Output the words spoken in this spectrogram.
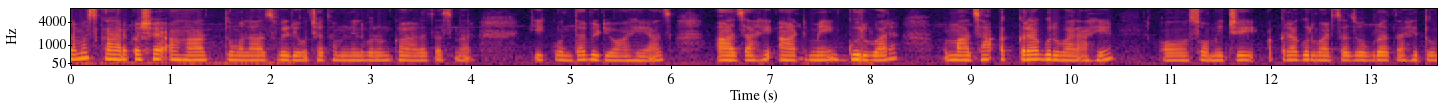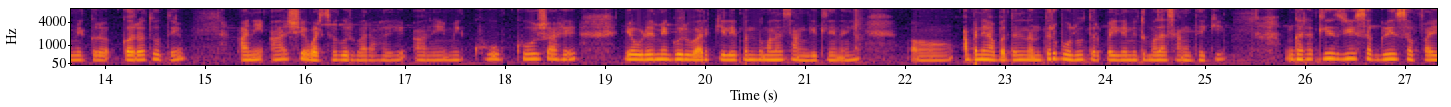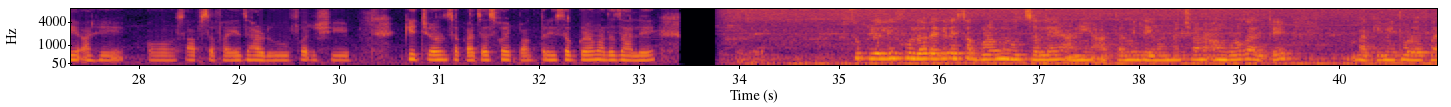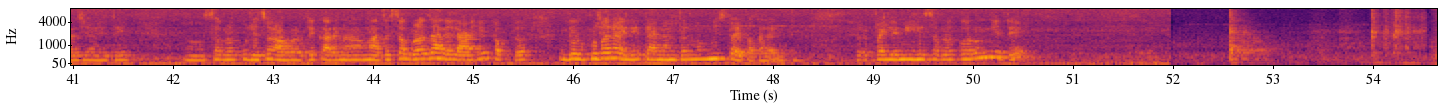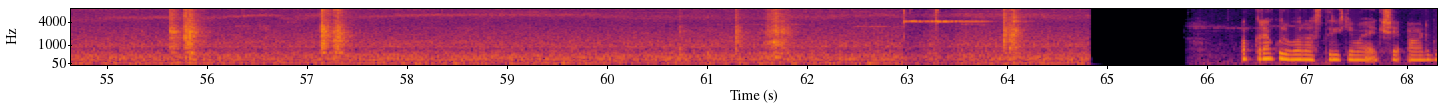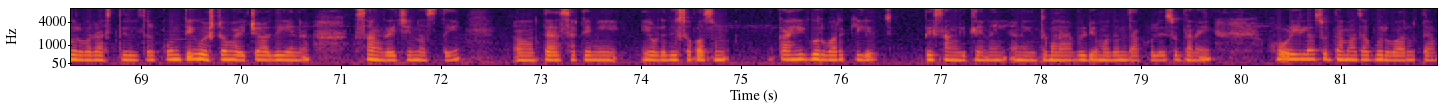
नमस्कार कसे आहात? तुम्हाला आज व्हिडिओच्या थंबनेलवरून कळालंच असणार की कोणता व्हिडिओ आहे आज. आज आहे आठ मे गुरुवार. माझा अकरा गुरुवार आहे. स्वामीची स्वामीचे अकरा गुरुवारचा जो व्रत आहे तो मी कर करत होते. आणि आज शेवटचा गुरुवार आहे आणि मी खूप खुश आहे. एवढे मी गुरुवार केले पण तुम्हाला सांगितले नाही. आपण याबद्दल नंतर बोलू. तर पहिले मी तुम्हाला सांगते की घरातली जी सगळी सफाई आहे साफसफाई झाडू फरशी किचन सकाळचा स्वयंपाक तर हे सगळं माझं झालं आहे सुकलेली फुलं वगैरे सगळं मी उचललं आहे आणि आता मी देवांना छान आंघोळ घालते. बाकी मी थोडंफार जे आहे ते सगळं पूजेचं आवडते कारण माझं सगळं झालेलं आहे फक्त देवपूजा राहिली त्यानंतर मग मी स्वयंपाकाला येते. तर पहिले मी हे सगळं करून घेते. अकरा गुरुवार असतील किंवा एकशे आठ गुरुवार असतील तर कोणती गोष्ट व्हायच्या आधी येणं सांगायची नसते. त्यासाठी मी एवढ्या दिवसापासून काही गुरुवार केले ते सांगितले नाही आणि तुम्हाला व्हिडिओमधून दाखवले सुद्धा नाही. होळीला सुद्धा माझा गुरुवार होता.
